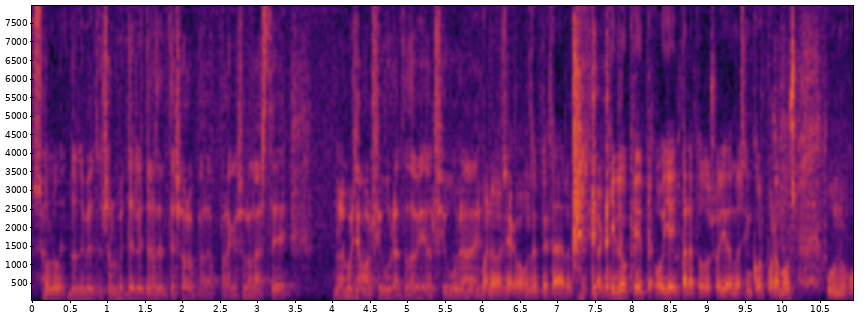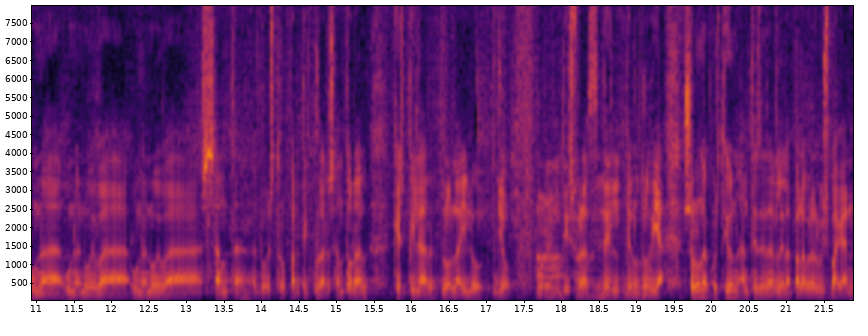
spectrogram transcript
Solo- ¿Dónde met- solo meter letras del tesoro para, para que se lo gaste. No le hemos llamado al figura todavía, al figura. en- Bueno, o sea, acabamos de empezar. Pues tranquilo que hoy hay para todos. Hoy además incorporamos un- una, una nueva, una nueva santa a nuestro particular santoral, que es Pilar Lolailo Job, por Ah, el disfraz muy bien. del, del otro día. Solo una cuestión antes de darle la palabra a Luis Magán.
